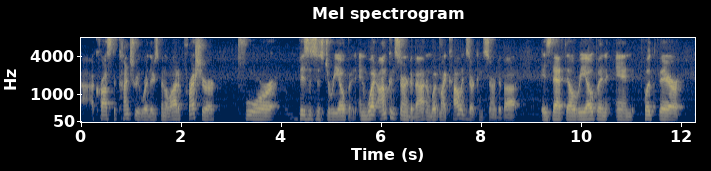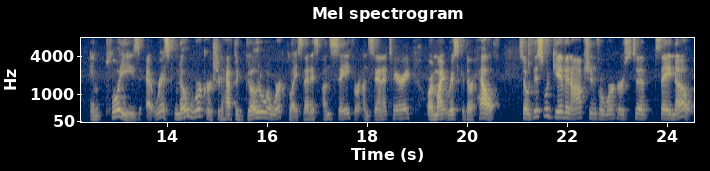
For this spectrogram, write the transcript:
uh, across the country, where there's been a lot of pressure for businesses to reopen. And what I'm concerned about, and what my colleagues are concerned about, is that they'll reopen and put their employees at risk. No worker should have to go to a workplace that is unsafe or unsanitary or might risk their health. So, this would give an option for workers to say, no,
